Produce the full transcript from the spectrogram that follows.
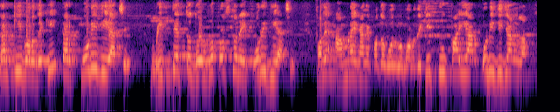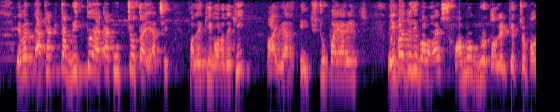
তার কি বলো দেখি? তার পরিধি আছে। বৃত্তের তো দৈর্ঘ্য প্রস্থ নেই, পরিধি আছে। ফলে আমরা এখানে কত বলব বলো দেখি? টু পাই আর পরিধি জানলাম। এবার এক একটা বৃত্ত এক এক উচ্চতায় আছে। ফলে কি বলো দেখি? Pi r h two pi r h এবার যদি বলা হয় সমগ্র তলের ক্ষেত্রফল,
